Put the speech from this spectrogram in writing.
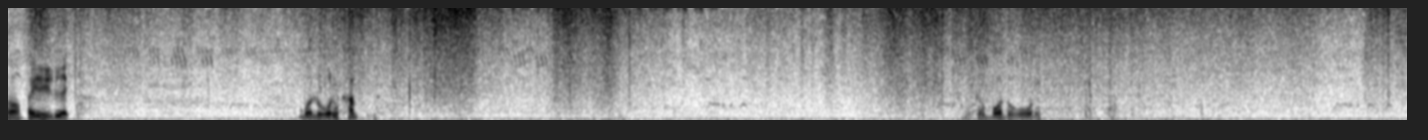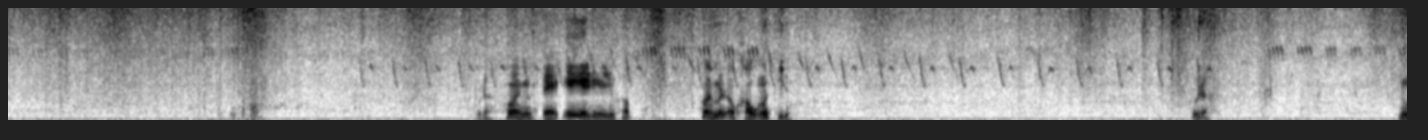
ต่อไปเรื่อยๆบ่โดนครับ มันก็บ่โดนปุดะห้อยมันแตกเอเรียอยู่ครับห้อยมันเอาเขามากินปุดะหนู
